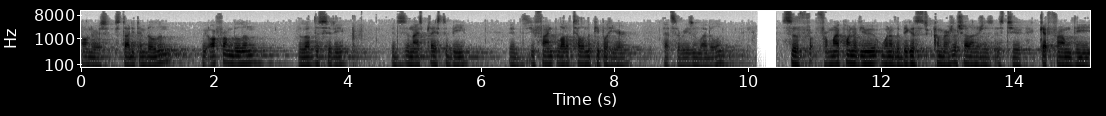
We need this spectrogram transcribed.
founders, studied in Berlin. We are from Berlin. We love the city. It's a nice place to be. It's, you find a lot of talented people here. That's the reason why Berlin. So, from my point of view, one of the biggest commercial challenges is to get from the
